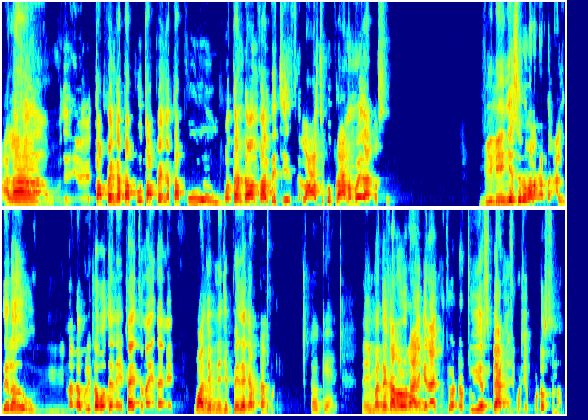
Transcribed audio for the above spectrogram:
అలా తప్పెంక తప్పు తప్పెంక తప్పు మొత్తం డౌన్ ఫాల్ తెచ్చి లాస్ట్కు ప్రాణం పోయేదాకా వస్తుంది. వీళ్ళు ఏం చేస్తారో వాళ్ళకి అర్థం వాళ్ళకి తెలియదు నా డబ్బులు ఇట్లా పోతే ఇట్లా అవుతున్నాయి దాన్ని వాళ్ళు చెప్పి నేను చెప్పేదే కరెక్ట్ అనుకుంటారు. ఓకే. నేను ఈ మధ్యకాలంలో రాజకీయ నాయకుల నుంచి కూడా టూ ఇయర్స్ బ్యాక్ నుంచి కూడా చెప్పుకుంటూ వస్తున్నాను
